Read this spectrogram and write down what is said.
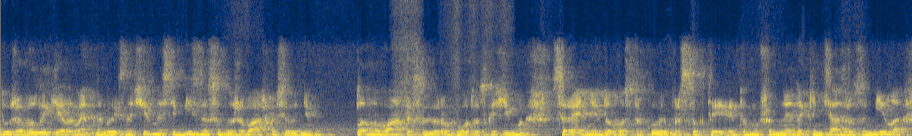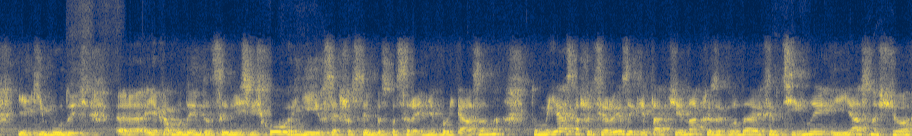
дуже великий елемент невизначеності. Бізнесу дуже важко сьогодні. Планувати свою роботу, скажімо, в середньої довгостроковій перспективі, тому що не до кінця зрозуміло, які будуть, е, яка буде інтенсивність військових дій, і все, що з цим безпосередньо пов'язано. Тому ясно, що ці ризики так чи інакше закладаються в ціни, і ясно, що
